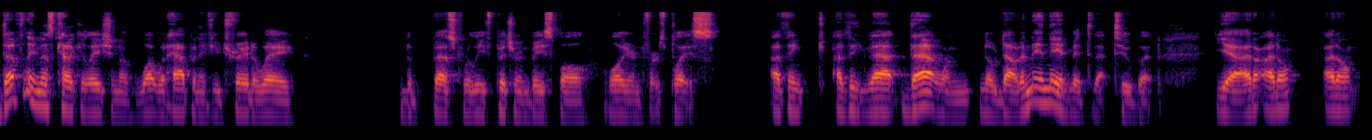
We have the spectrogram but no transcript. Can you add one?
definitely a miscalculation of what would happen if you trade away the best relief pitcher in baseball while you're in first place. I think I think that that one, no doubt, and, and they admit to that too. But yeah, I don't, I don't, I don't,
